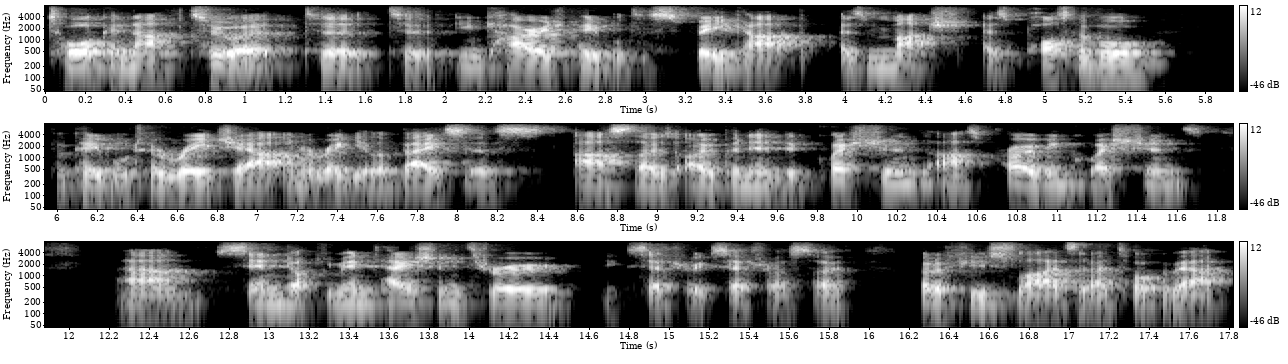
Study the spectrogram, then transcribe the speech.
talk enough to it to, to encourage people to speak up as much as possible, for people to reach out on a regular basis, ask those open-ended questions, ask probing questions, um, send documentation through, etc., etc. So, I've got a few slides that I talk about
